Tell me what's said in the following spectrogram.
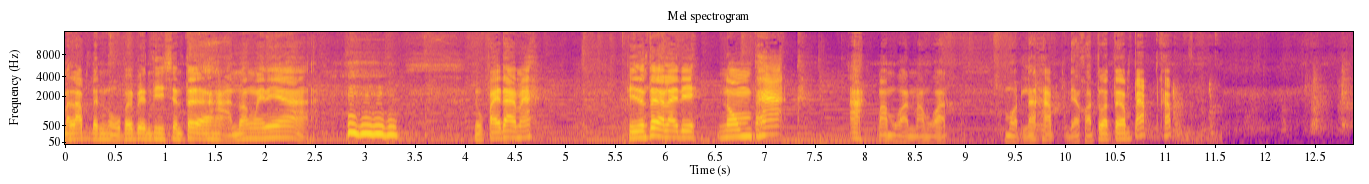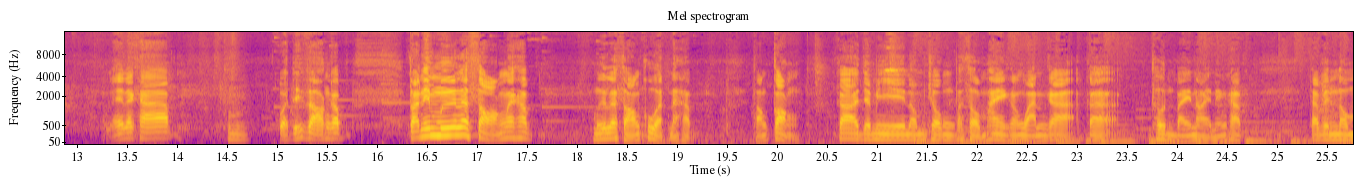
มารับเป็นหนูไปเป็นพรีเซนเตอร์อาหารบ้างไหมเนี่ย หนูไปได้ไหมพรีเซนเตอร์อะไรดี นมแพะ อะมัมก่อนมัมก่อนหมดแล้วครับ เดี๋ยวขอตัวเติมแป๊บครับนี่นะครับขวดที่สองครับ ตอนนี้มื้อละสองนะครับ มื้อละสองขวดนะครับสองกล่องก็จะมีนมชงผสมให้กลางวันก็ก็ทุนไปหน่อยหนึ่งครับถ้าเป็นนม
